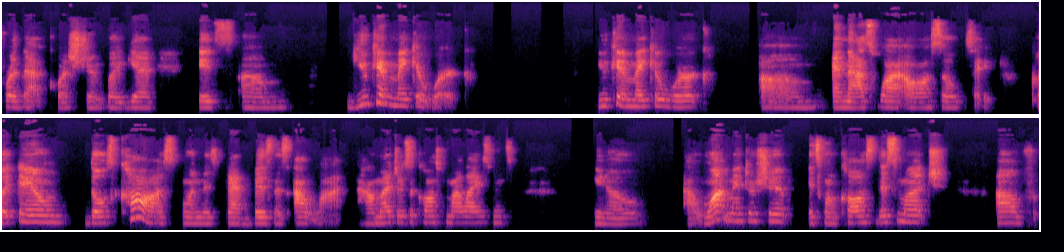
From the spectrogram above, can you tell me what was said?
for that question, but yeah, it's, um, you can make it work. You can make it work. Um, and that's why I also say put down those costs on this that business outline. How much does it cost for my license? You know, I want mentorship. It's going to cost this much um, for,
